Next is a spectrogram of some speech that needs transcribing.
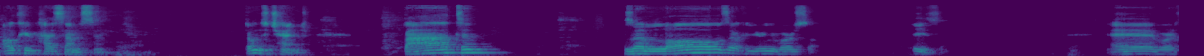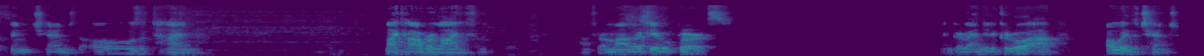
occupy something. Don't change. But the laws of universal is everything changed all the time. Like our life. After mother gave birth and granted grow up, always change.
